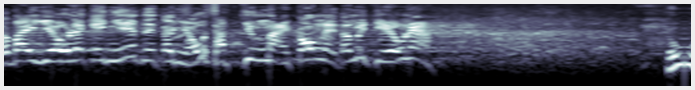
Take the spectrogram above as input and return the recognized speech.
Tụi bay vô lấy cái nhiếp đi tao nhổ sạch chân mày con này tao mới chịu nè. Đúng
